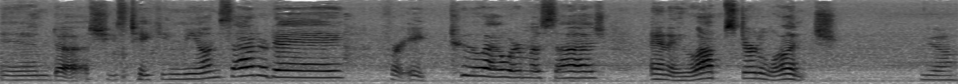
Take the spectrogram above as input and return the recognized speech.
And uh, she's taking me on Saturday for a two hour massage and a lobster lunch. Yeah,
